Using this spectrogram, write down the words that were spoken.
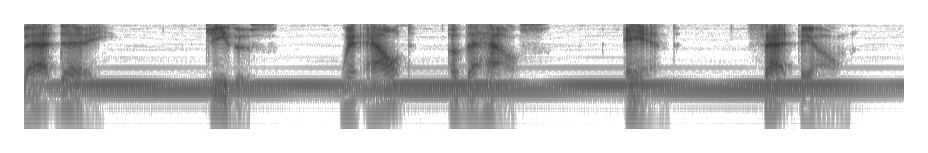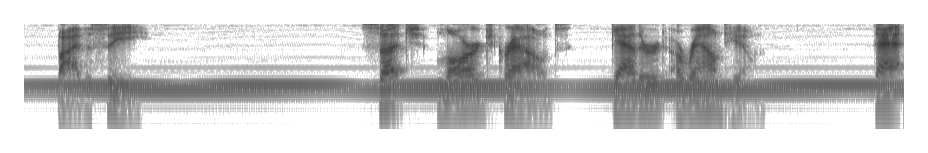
That day, Jesus went out of the house and sat down by the sea. Such large crowds gathered around him that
